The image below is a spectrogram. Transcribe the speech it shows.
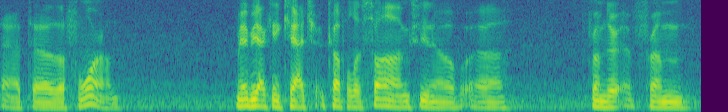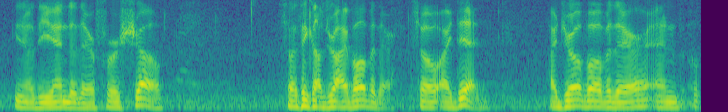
at uh, the Forum. Maybe I can catch a couple of songs, you know, uh, from, the, from, you know, the end of their first show. So I think I'll drive over there. So I did. I drove over there and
